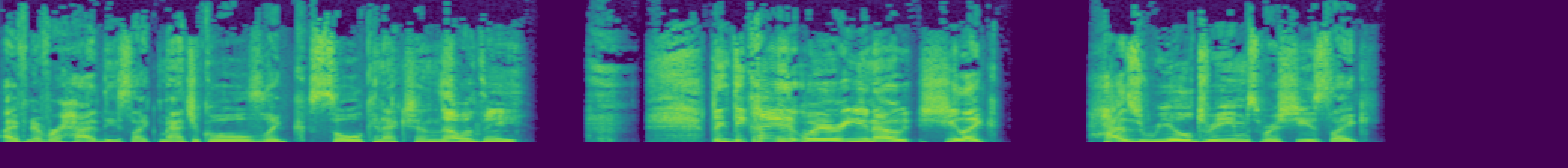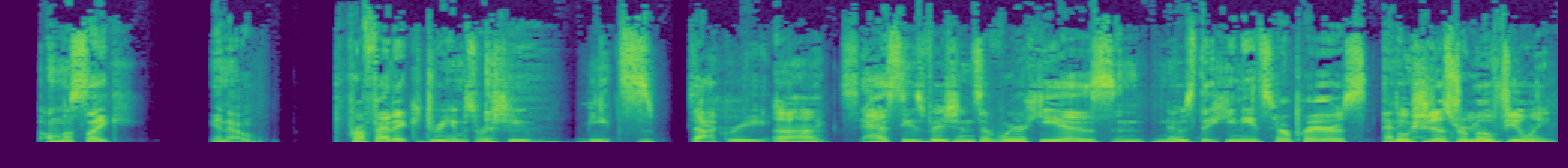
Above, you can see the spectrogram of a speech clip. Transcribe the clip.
i've never had these like magical like soul connections Not with me. like the kind of where you know she like has real dreams where she's like almost like you know prophetic dreams where she meets Zachary Uh-huh. like, has these visions of where he is and knows that he needs her prayers and Oh, she does remote viewing.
